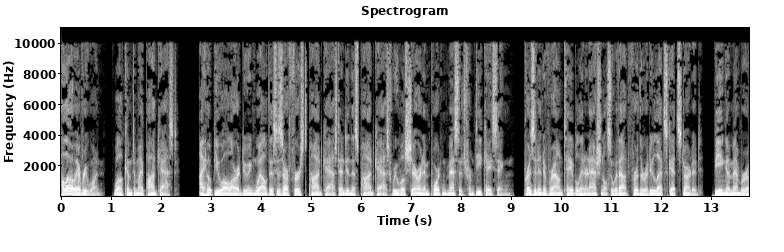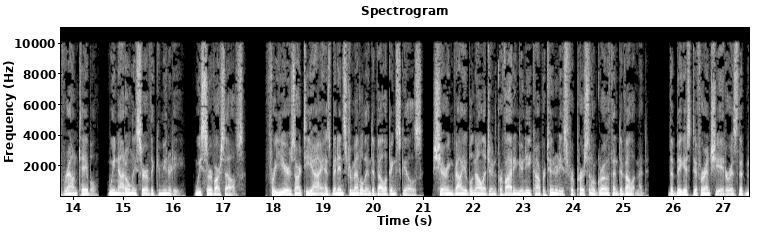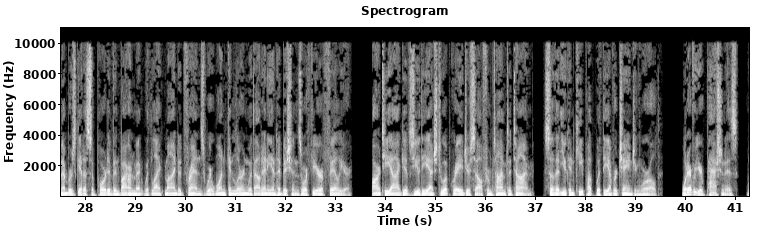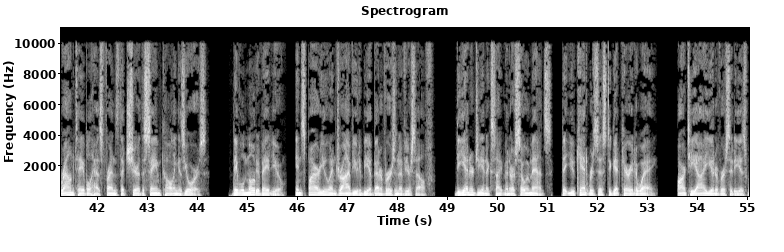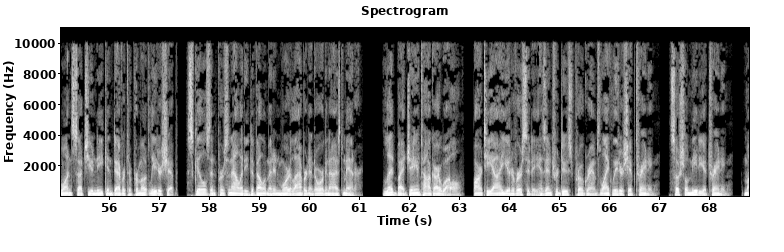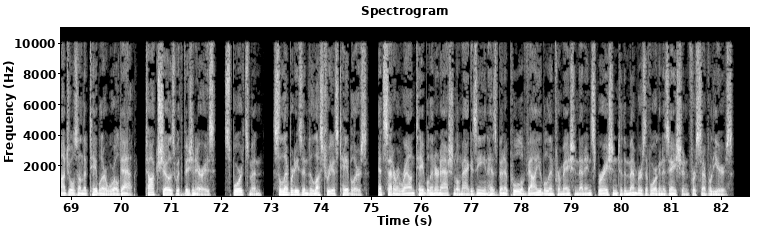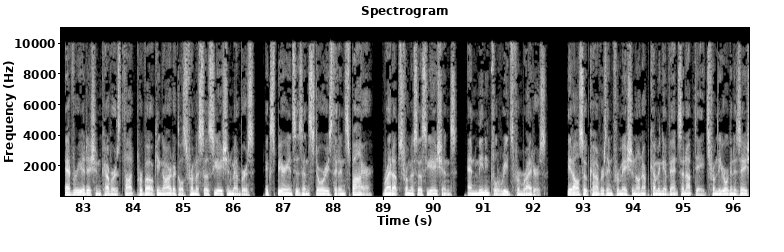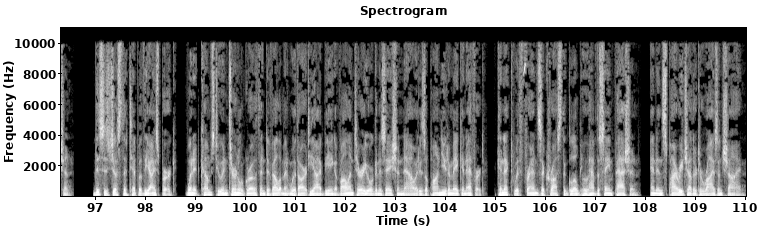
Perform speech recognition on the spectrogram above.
Hello everyone, welcome to my podcast. I hope you all are doing well. This is our first podcast, and in this podcast, we will share an important message from DK Singh, President of Roundtable International. So, without further ado, let's get started. Being a member of Roundtable, we not only serve the community, we serve ourselves. For years, RTI has been instrumental in developing skills, sharing valuable knowledge, and providing unique opportunities for personal growth and development. The biggest differentiator is that members get a supportive environment with like-minded friends where one can learn without any inhibitions or fear of failure. RTI gives you the edge to upgrade yourself from time to time, so that you can keep up with the ever-changing world. Whatever your passion is, Roundtable has friends that share the same calling as yours. They will motivate you, inspire you and drive you to be a better version of yourself. The energy and excitement are so immense, that you can't resist to get carried away. RTI University is one such unique endeavor to promote leadership, skills and personality development in more elaborate and organized manner. Led by Jayant Agarwal, RTI University has introduced programs like leadership training, social media training, modules on the Tabler World app, talk shows with visionaries, sportsmen, celebrities and illustrious tablers, etc. Roundtable International magazine has been a pool of valuable information and inspiration to the members of organization for several years. Every edition covers thought-provoking articles from association members, experiences and stories that inspire, write-ups from associations, and meaningful reads from writers. It also covers information on upcoming events and updates from the organization. This is just the tip of the iceberg. When it comes to internal growth and development with RTI being a voluntary organization now it is upon you to make an effort, connect with friends across the globe who have the same passion, and inspire each other to rise and shine.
